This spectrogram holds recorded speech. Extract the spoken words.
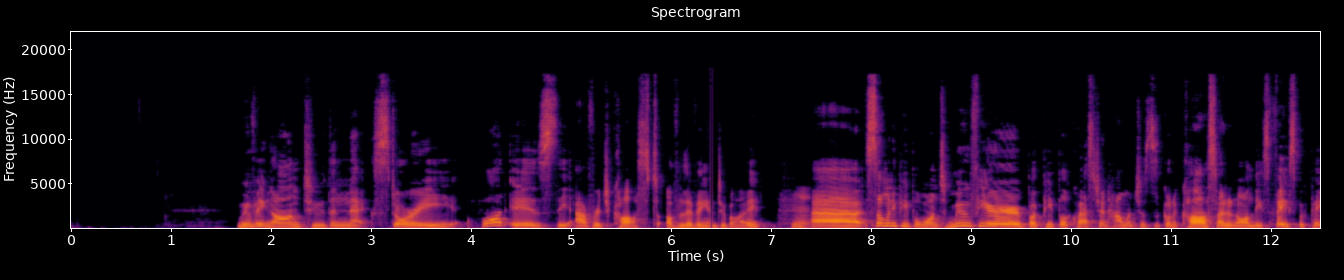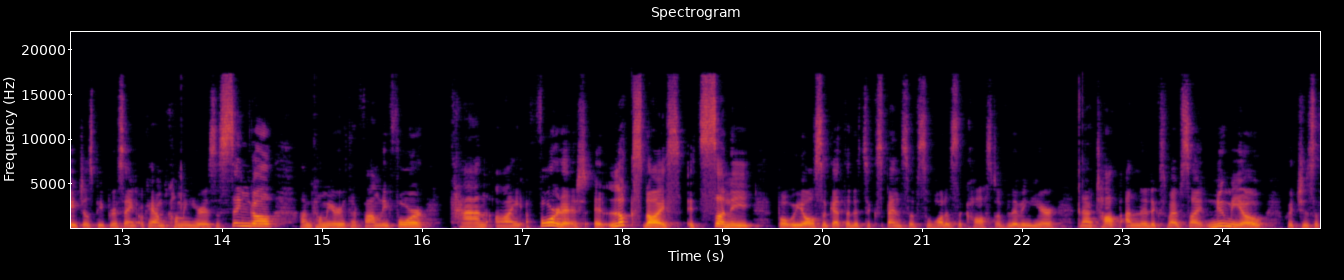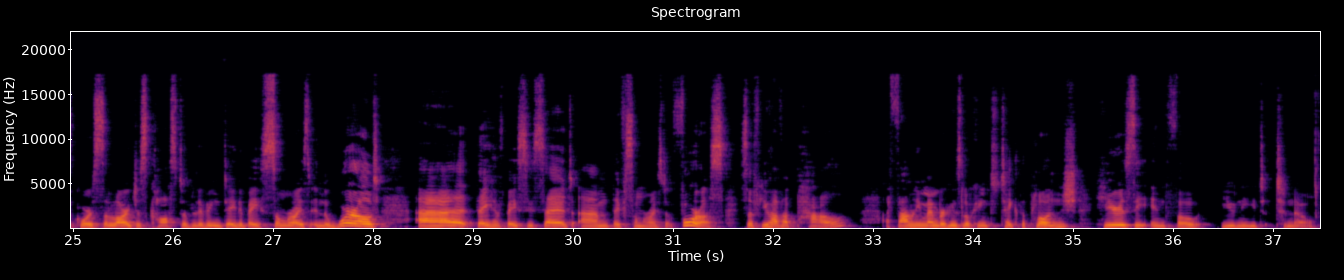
Moving on to the next story. What is the average cost of living in Dubai? Hmm. Uh, so many people want to move here, but people question how much is it going to cost. I don't know on these Facebook pages, people are saying, "Okay, I'm coming here as a single. I'm coming here with a family four. Can I afford it? It looks nice, it's sunny, but we also get that it's expensive. So, what is the cost of living here?" Now, top analytics website Numbeo, which is of course the largest cost of living database summarized in the world, uh, they have basically said um, they've summarized it for us. So, if you have a pal a family member who's looking to take the plunge, here's the info you need to know.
